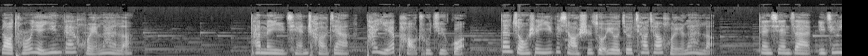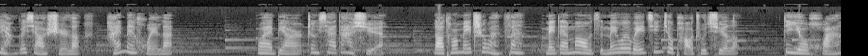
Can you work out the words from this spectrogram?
老头也应该回来了。他们以前吵架，他也跑出去过，但总是一个小时左右就悄悄回来了。但现在已经两个小时了，还没回来。外边正下大雪，老头没吃晚饭，没戴帽子，没围围巾就跑出去了。地又滑，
